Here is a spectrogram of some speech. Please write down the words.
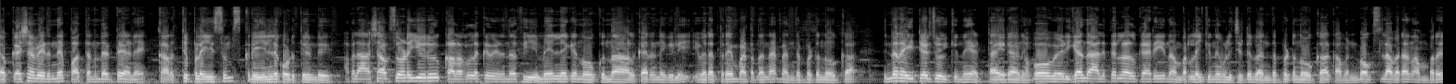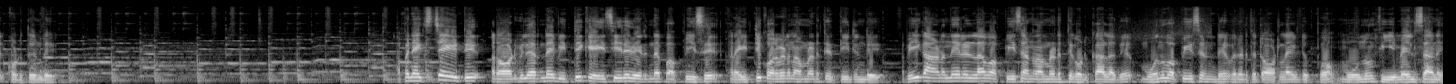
ലൊക്കേഷൻ വരുന്നത് പത്തനംതിട്ടയാണ്. കറക്റ്റ് പ്ലേസും സ്ക്രീനിൽ കൊടുത്തിട്ടുണ്ട്. അപ്പോൾ ലാഷാപ്സോടെ ഈ ഒരു കളറിലൊക്കെ വരുന്ന ഫീമെയിലിലേക്ക് നോക്കുന്ന ആൾക്കാരുണ്ടെങ്കിൽ ഇവർ എത്രയും പെട്ടെന്ന് തന്നെ ബന്ധപ്പെട്ട് നോക്കുക. ഇതിന്റെ റേറ്റ് ആയിട്ട് ചോദിക്കുന്നത് എട്ടായിരമാണ് അപ്പോൾ മേടിക്കാൻ താല്പര്യമുള്ള ആൾക്കാർ ഈ നമ്പറിലേക്ക് ഒന്ന് വിളിച്ചിട്ട് ബന്ധപ്പെട്ട് നോക്കുക. കമന്റ് ബോക്സിൽ അവരെ നമ്പർ കൊടുത്തിട്ടുണ്ട്. അപ്പോൾ നെക്സ്റ്റ് ആയിട്ട് റോഡ് വില്ലറിന്റെ വിത്ത് കെ സിയിൽ വരുന്ന പപ്പീസ് റേറ്റ് കുറവാണ് നമ്മുടെ അടുത്ത് എത്തിയിട്ടുണ്ട്. അപ്പോൾ ഈ കാണുന്നതിലുള്ള ആണ് നമ്മുടെ അടുത്ത് കൊടുക്കാനുള്ളത്. മൂന്ന് പപ്പീസ് ഉണ്ട് ഇവരുടെ അടുത്ത് ടോട്ടലായിട്ട് ഇപ്പോൾ മൂന്നും ഫീമെയിൽസ് ആണ്.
